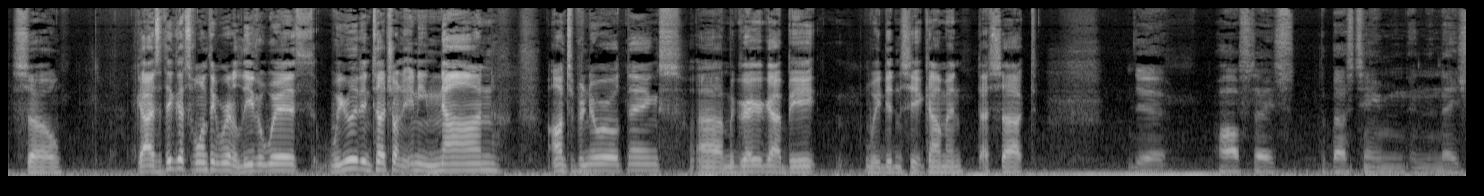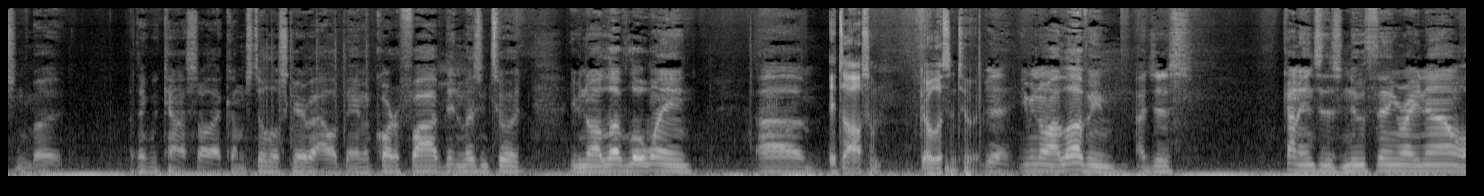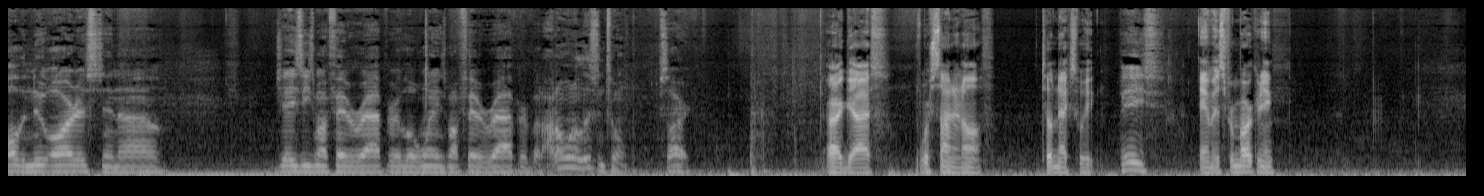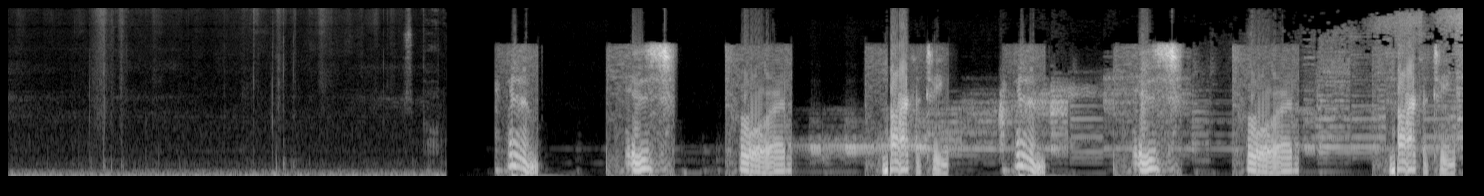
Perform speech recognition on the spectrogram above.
So, guys, I think that's one thing we're gonna leave it with. We really didn't touch on any non entrepreneurial things. Uh, McGregor got beat. We didn't see it coming. That sucked. Yeah, Ohio State's the best team in the nation, but I think we kind of saw that come. Still a little scared about Alabama. Carter Five didn't listen to it, even though I love Lil Wayne. Um, it's awesome. Go listen to it. Yeah, even though I love him, I just kind of into this new thing right now. All the new artists and uh, Jay Z's my favorite rapper. Lil Wayne's my favorite rapper, but I don't want to listen to him. Sorry. All right, guys, we're signing off. Till next week. Peace. M is for marketing. M is for marketing. M is for marketing.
